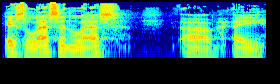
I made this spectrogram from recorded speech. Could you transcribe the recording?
is less and less uh, a,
